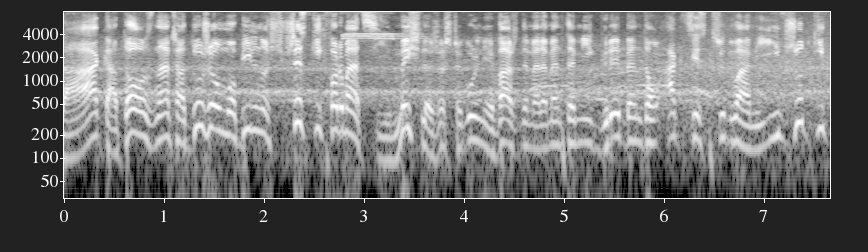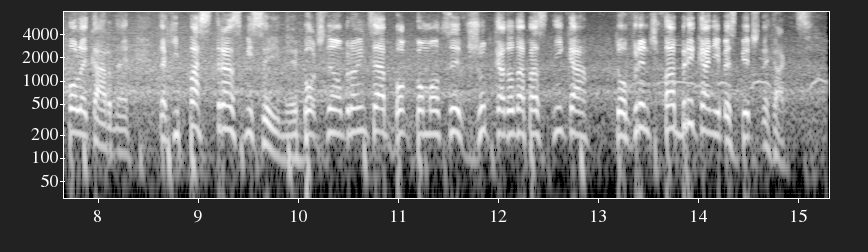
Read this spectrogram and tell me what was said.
Tak, a to oznacza dużą mobilność wszystkich formacji. Myślę, że szczególnie ważnym elementem ich gry będą akcje skrzydłami i wrzutki w pole karne. Taki pas transmisyjny, boczny obrońca, bok pomocy, wrzutka do napastnika. To wręcz fabryka niebezpiecznych akcji.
